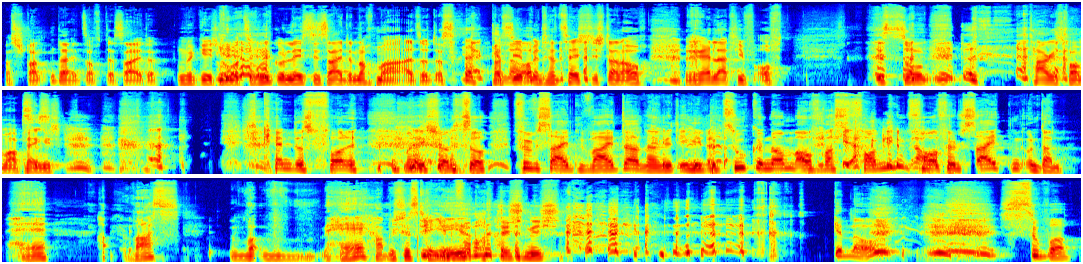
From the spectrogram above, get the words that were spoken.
was stand denn da jetzt auf der Seite? Und dann gehe ich nochmal zurück und lese die Seite nochmal. Also das ja, genau. passiert mir tatsächlich dann auch relativ oft. Ist so tagesformabhängig. Ich kenne das voll. Man ist schon so fünf Seiten weiter und dann wird irgendwie Bezug genommen auf was ja, von genau. vor fünf Seiten und dann, hä? Was? W hä? Habe ich das Die gelesen? Info ich nicht. genau. Super.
